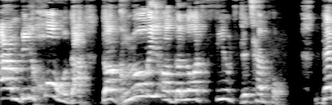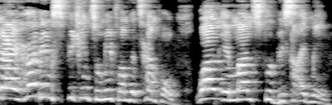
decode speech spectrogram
And behold, the glory of the Lord filled the temple. Then I heard him speaking to me from the temple while a man stood beside me.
